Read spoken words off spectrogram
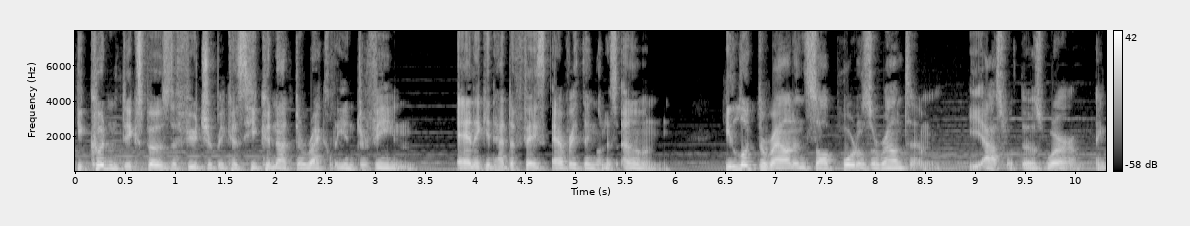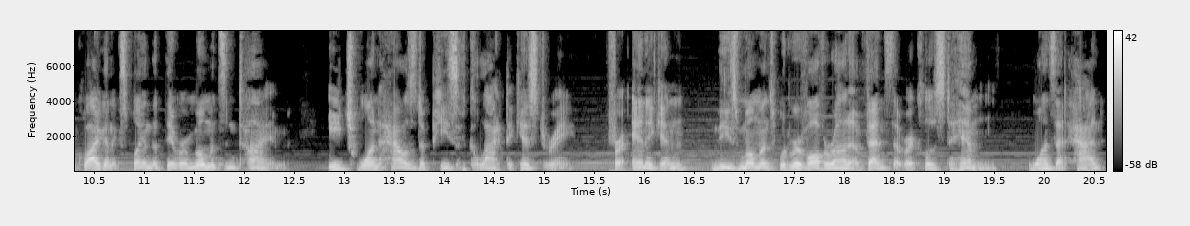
He couldn't expose the future because he could not directly intervene. Anakin had to face everything on his own. He looked around and saw portals around him. He asked what those were, and Qui-Gon explained that they were moments in time. Each one housed a piece of galactic history. For Anakin, these moments would revolve around events that were close to him, ones that had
